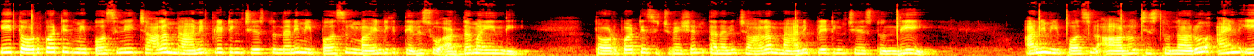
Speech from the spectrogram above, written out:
ఈ థర్డ్ పార్టీ మీ పర్సన్ని చాలా మ్యానిపులేటింగ్ చేస్తుందని మీ పర్సన్ మైండ్కి తెలుసు అర్థమైంది. థర్డ్ పార్టీ సిచ్యువేషన్ తనని చాలా మ్యానిపులేటింగ్ చేస్తుంది. అని మీ పర్సన్ ఆలోచిస్తున్నారు. అండ్ ఈ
